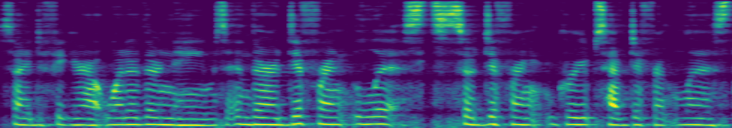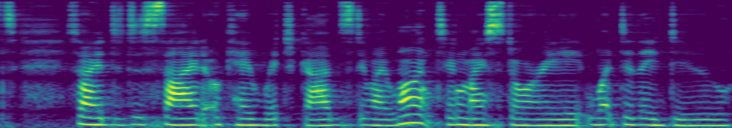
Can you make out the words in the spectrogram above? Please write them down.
So I had to figure out what are their names, and there are different lists. So different groups have different lists. So I had to decide, okay, which gods do I want in my story? What do they do?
